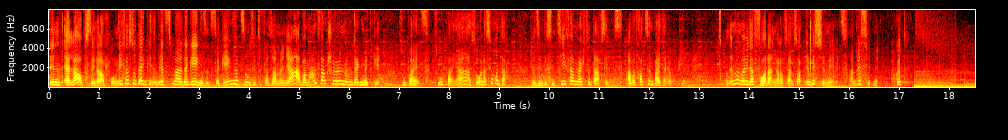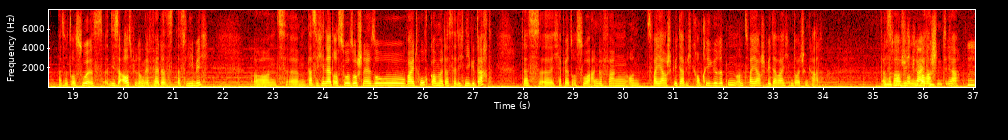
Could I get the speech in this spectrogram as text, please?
den erlaubst, den Galoppsprung. Nicht, dass du jetzt mal dagegen sitzt. Dagegen sitzen, um sie zu versammeln, ja? Aber am Anfang schön mit dem Becken mitgehen. Super jetzt. Super, ja. So, lass sie runter. Wenn sie ein bisschen tiefer möchte, darf sie das. Aber trotzdem weiter galoppieren. Und immer mal wieder vorderen Galopp sagen. So, ein bisschen mehr jetzt. Ein bisschen mehr. Gut. Also Dressur ist diese Ausbildung der Pferde, das, das liebe ich. Und ähm, dass ich in der Dressur so schnell so weit hochkomme, das hätte ich nie gedacht. Das, äh, ich habe ja Dressur angefangen und zwei Jahre später habe ich Grand Prix geritten und zwei Jahre später war ich im deutschen Kader. Da Das war schon kneifen. überraschend, ja.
